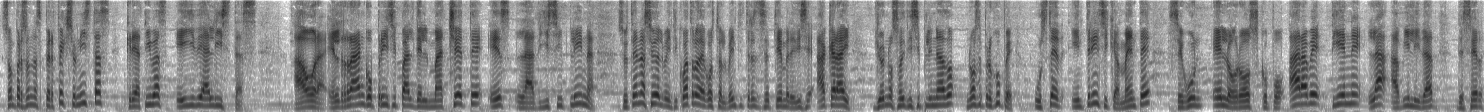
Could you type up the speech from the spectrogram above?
Son personas perfeccionistas, creativas e idealistas. Ahora, el rango principal del machete es la disciplina. Si usted nació del 24 de agosto al 23 de septiembre y dice, ah, caray, yo no soy disciplinado, no se preocupe. Usted intrínsecamente, según el horóscopo árabe, tiene la habilidad de ser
